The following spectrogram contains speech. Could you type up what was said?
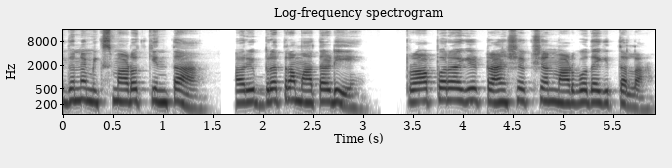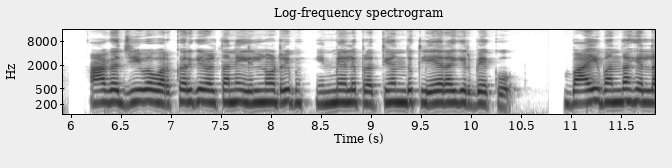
ಇದನ್ನ ಮಿಕ್ಸ್ ಮಾಡೋದಕ್ಕಿಂತ ಅವರಿಬ್ಬರ ಹತ್ರ ಮಾತಾಡಿ ಪ್ರಾಪರಾಗಿ ಟ್ರಾನ್ಸಾಕ್ಷನ್ ಮಾಡ್ಬೋದಾಗಿತ್ತಲ್ಲ. ಆಗ ಜೀವ ವರ್ಕರ್ಗೆ ಹೇಳ್ತಾನೆ ಇಲ್ಲಿ ನೋಡ್ರಿ, ಇನ್ಮೇಲೆ ಪ್ರತಿಯೊಂದು ಕ್ಲಿಯರ್ ಆಗಿರಬೇಕು. ಬಾಯಿ ಬಂದಾಗೆಲ್ಲ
